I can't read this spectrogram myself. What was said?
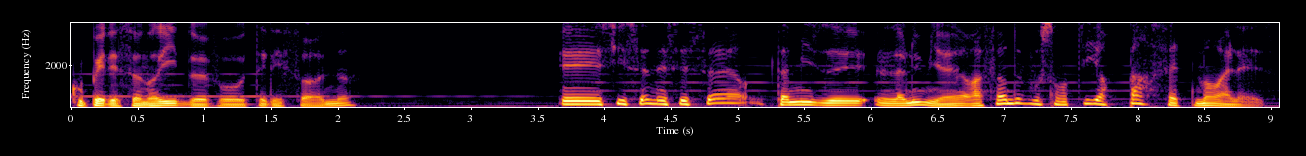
Coupez les sonneries de vos téléphones. Et si c'est nécessaire, tamisez la lumière afin de vous sentir parfaitement à l'aise.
